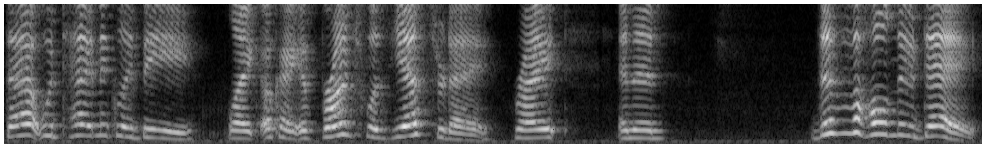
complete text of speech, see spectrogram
that would technically be like okay, if brunch was yesterday, right? And then this is a whole new day.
